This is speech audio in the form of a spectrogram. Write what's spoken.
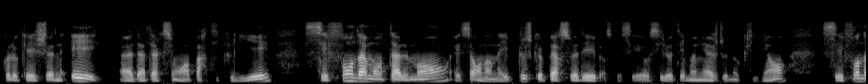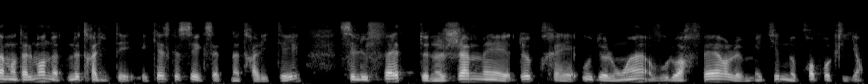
colocation et d'interaction en particulier, c'est fondamentalement, et ça on en est plus que persuadé parce que c'est aussi le témoignage de nos clients, c'est fondamentalement notre neutralité. Et qu'est-ce que c'est que cette neutralité? C'est le fait de ne jamais, de près ou de loin, vouloir faire le métier de nos propres clients.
